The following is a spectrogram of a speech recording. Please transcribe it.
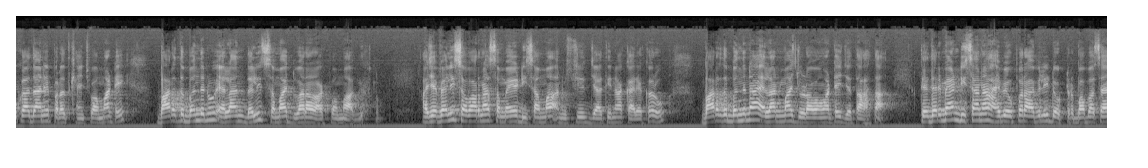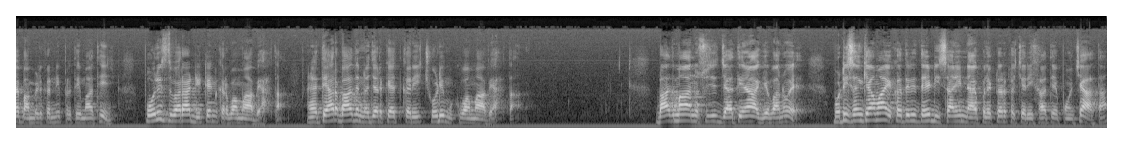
ચુકાદાને પરત ખેંચવા માટે ભારત બંધનું એલાન દલિત સમાજ દ્વારા રાખવામાં આવ્યું હતું. આજે વહેલી સવારના સમયે ડીસામાં અનુસૂચિત જાતિના કાર્યકરો ભારત બંધના એલાનમાં જોડાવા માટે જતા હતા. તે દરમિયાન ડીસાના હાઈવે ઉપર આવેલી ડોક્ટર બાબા સાહેબ આંબેડકરની પ્રતિમાથી જ પોલીસ દ્વારા ડિટેન કરવામાં આવ્યા હતા અને ત્યારબાદ નજરકેદ કરી છોડી મૂકવામાં આવ્યા હતા. બાદમાં અનુસૂચિત જાતિના આગેવાનોએ મોટી સંખ્યામાં એકત્રિત થઈ ડીસાની નાયબ કલેક્ટર કચેરી ખાતે પહોંચ્યા હતા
